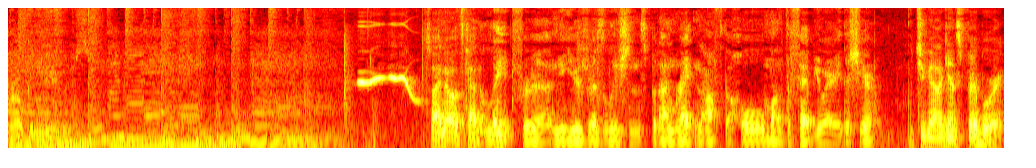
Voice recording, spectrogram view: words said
broken news. So I know it's kind of late for uh, New Year's resolutions, but I'm writing off the whole month of February this year. What you got against February?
